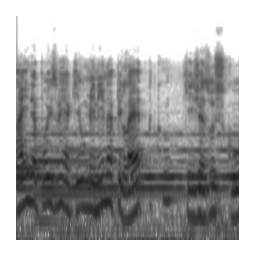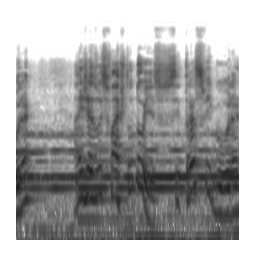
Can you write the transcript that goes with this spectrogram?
Aí depois vem aqui o menino epilético que Jesus cura. Aí Jesus faz tudo isso, se transfigura,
